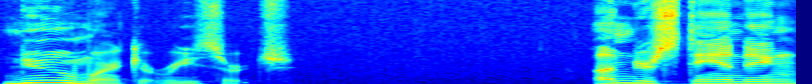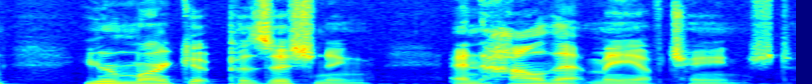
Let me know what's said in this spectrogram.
new market research, understanding your market positioning and how that may have changed.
